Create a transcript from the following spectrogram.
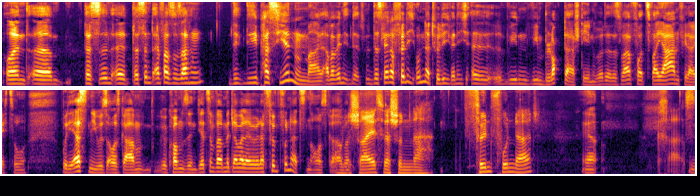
und ähm, das, sind, äh, das sind einfach so Sachen, die, die, passieren nun mal, aber wenn das wäre doch völlig unnatürlich, wenn ich äh, wie, ein, wie ein Blog dastehen würde. Das war vor zwei Jahren vielleicht so, wo die ersten News-Ausgaben gekommen sind. Jetzt sind wir mittlerweile bei der 500. Ausgabe. Ohne Scheiß, wäre schon nach 500. Ja. Krass.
